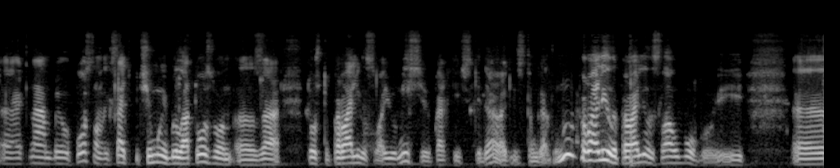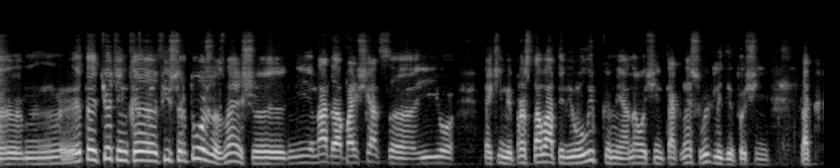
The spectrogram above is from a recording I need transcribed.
к нам был послан. И, кстати, почему и был отозван за то, что провалил свою миссию практически, да, в 2011 году. Ну, провалил и провалил, и слава богу. И эта тетенька Фишер тоже, знаешь, э, не надо обольщаться ее такими простоватыми улыбками. Она очень так, знаешь, выглядит очень так,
